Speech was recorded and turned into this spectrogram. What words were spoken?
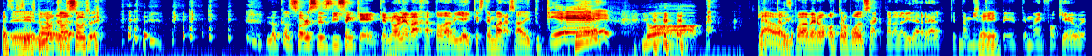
Es- sí, Eh, es como local, la- local sources dicen que, que no le baja todavía y que está embarazada. ¿Y tú qué? ¿Qué? No. Claro. también es- puede haber otro Bolsack para la vida real que también Sí. te, te, güey.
